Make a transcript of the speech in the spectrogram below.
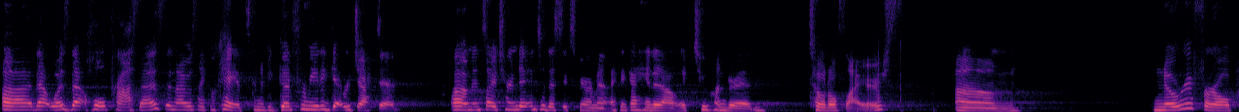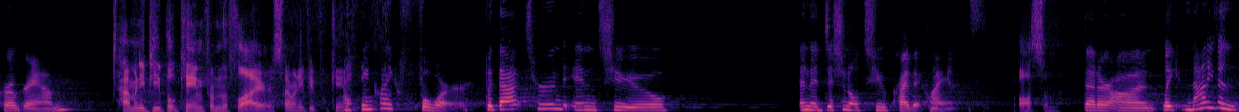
Uh, that was that whole process. And I was like, okay, it's going to be good for me to get rejected. Um, and so I turned it into this experiment. I think I handed out like 200 total flyers. Um, no referral program. How many people came from the flyers? How many people came? I think like four, but that turned into an additional two private clients. Awesome. That are on, like, not even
